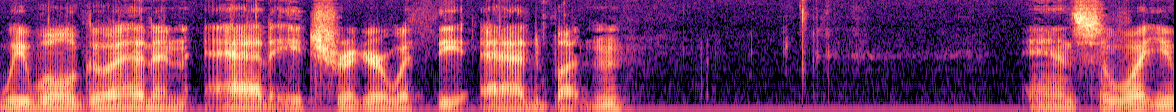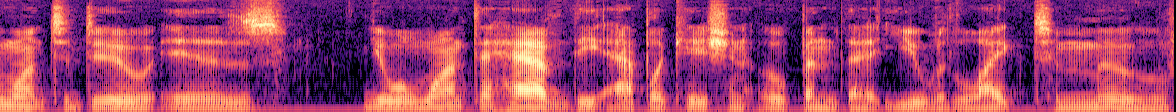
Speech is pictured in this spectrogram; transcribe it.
we will go ahead and add a trigger with the Add button. And so what you want to do is you will want to have the application open that you would like to move.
